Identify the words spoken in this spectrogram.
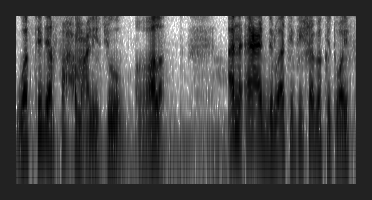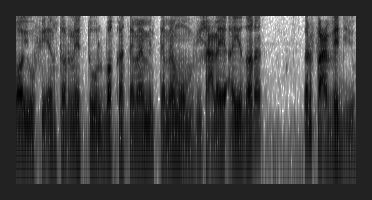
وأبتدي أرفعهم على اليوتيوب. غلط. أنا قاعد دلوقتي في شبكة واي فاي وفي إنترنت والباقة تمام التمام ومفيش عليا أي ضرر. ارفع فيديو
